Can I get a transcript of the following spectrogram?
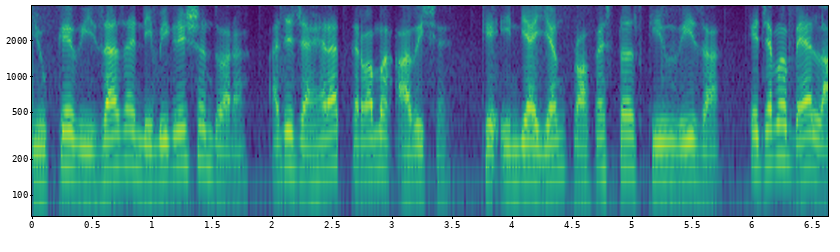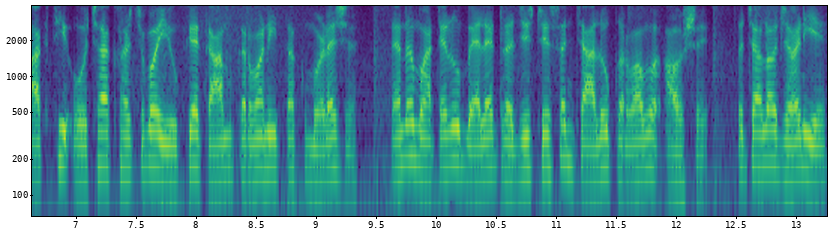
યુકે વિઝાઝ એન્ડ ઇમિગ્રેશન દ્વારા આજે જાહેરાત કરવામાં આવી છે કે India young professional scheme visa, કે જેમાં બે લાખથી ઓછા ખર્ચમાં યુકે કામ કરવાની તક મળે છે, તેના માટેનું બેલેટ રજિસ્ટ્રેશન ચાલુ કરવામાં આવશે. તો ચાલો જાણીએ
